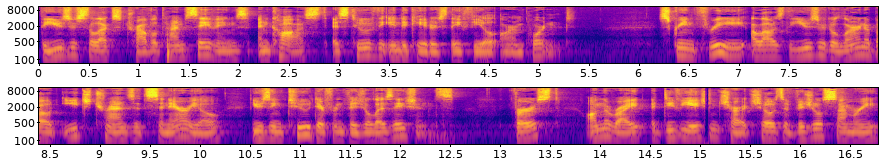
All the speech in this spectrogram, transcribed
the user selects travel time savings and cost as two of the indicators they feel are important. Screen 3 allows the user to learn about each transit scenario using two different visualizations. First, on the right, a deviation chart shows a visual summary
